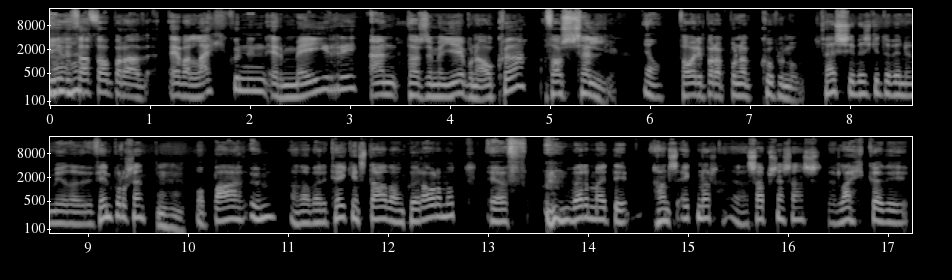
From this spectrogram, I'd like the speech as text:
fyrir það, það þá bara að ef að lækunin er meiri en það sem ég er búin að ákveða, þá selj ég. Já. Þá er ég bara búin að kúpla mig út. Þessi viðskiptavinnur miðaði við 5% mm -hmm. og bað um að það væri tekinn stað á einhver áramót ef verðmæti hans egnar eða sapsins hans lækkaði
